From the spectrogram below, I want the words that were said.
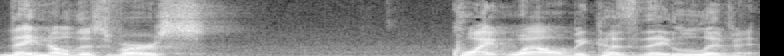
they know this verse quite well because they live it.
